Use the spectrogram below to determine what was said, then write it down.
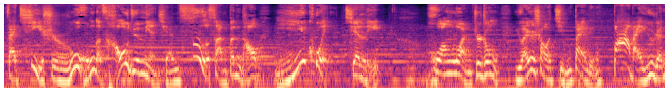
在气势如虹的曹军面前四散奔逃，一溃千里。慌乱之中，袁绍仅带领八百余人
